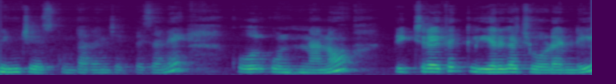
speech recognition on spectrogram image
విన్ చేసుకుంటారని చెప్పేసి అని కోరుకుంటున్నాను. పిక్చర్ అయితే క్లియర్గా చూడండి.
